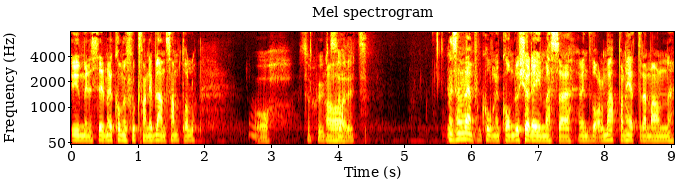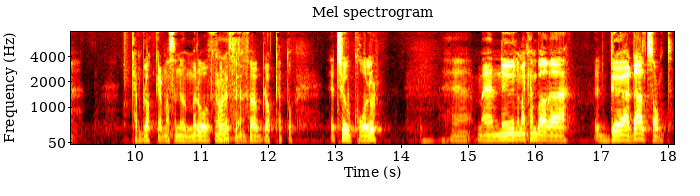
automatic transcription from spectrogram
urminnes men det kommer fortfarande ibland samtal. Åh, så sjukt Ja. störigt. Men sen när den funktionen kom, då körde jag in massa, jag vet inte vad de apparna heter, där man kan blocka en massa nummer och få Ja, det förblockat då. Eh, Truecaller. Eh, Men nu när man kan bara döda allt sånt,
